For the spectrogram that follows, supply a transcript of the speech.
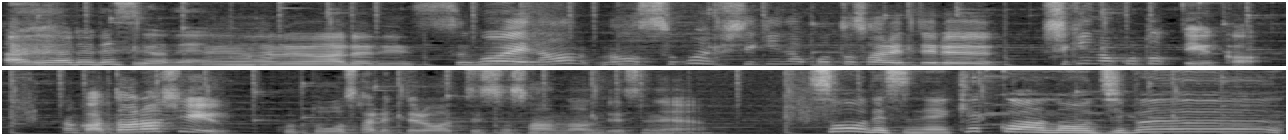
あるあるですよね、あるあるです。すごいなんなんすごい不思議なことされてる不思議なことっていうかなんか新しいことをされてるアーティストさんなんですね。そうですね。結構あの自分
